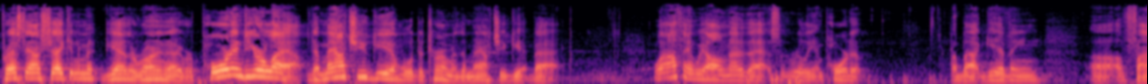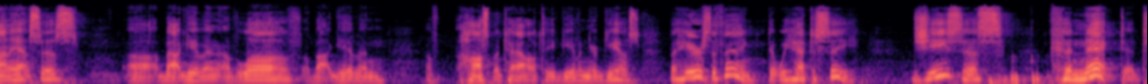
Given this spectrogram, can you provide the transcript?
Pressed down, shaking together, running over. Pour it into your lap. The amount you give will determine the amount you get back. Well, I think we all know that's really important about giving uh, of finances, uh, about giving of love, about giving of hospitality, giving your gifts. But here's the thing that we have to see Jesus connected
